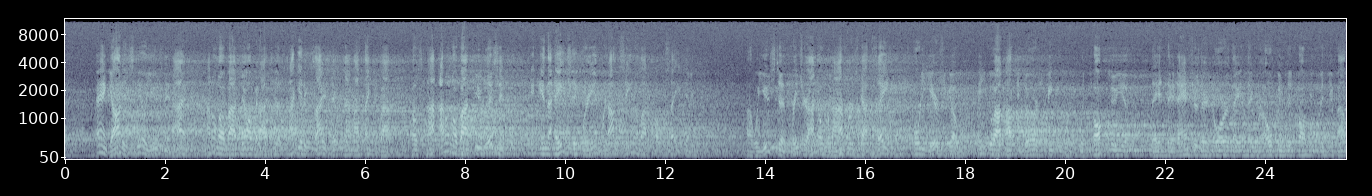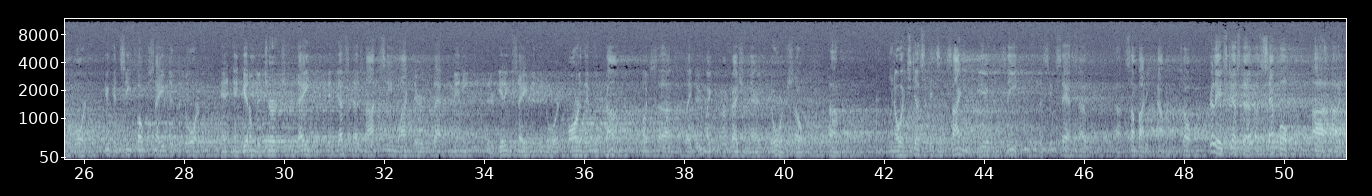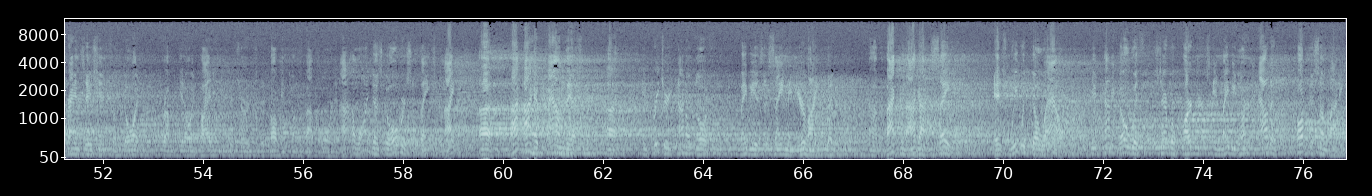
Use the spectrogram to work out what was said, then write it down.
man, God is still using it. I, I don't know about y'all, but I just, I get excited every time I think about. Because I, I don't know about you. Listen, in, the age that we're in, we're not seeing a lot of folks saved anymore. Uh, we used to, preacher, I know when I first got saved 40 years ago, and you go out knocking doors, people would, would talk to you. They, they'd answer their door. They, they were open to talking with you about the Lord. You could see folks saved at the door and, and get them to church. Today, it just does not seem like there's that many that are getting saved at the door or that will come once uh, they do make the profession there at the door. So, um, you know, it's just, it's exciting to be able to see the success of uh, somebody coming. So really it's just a, a simple uh, uh, transition from going from, you know, inviting them to church to talking to them about the Lord. And I, I want to just go over some things tonight. Uh, I, I have found this, uh, and preacher, I don't know if maybe it's the same in your life, but uh, back when I got saved, as we would go out, you'd kind of go with several partners and maybe learn how to talk to somebody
